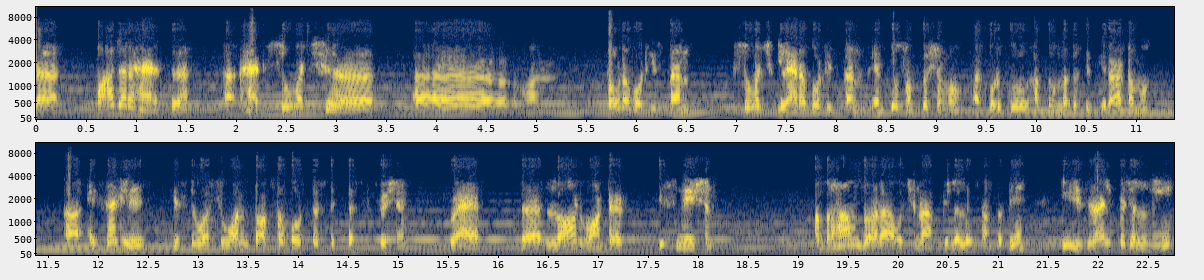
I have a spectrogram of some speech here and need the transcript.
the father has had so much proud about his son so much glad about his son ఎంతో సంతోషము ఆ కొడుకు అంత ఉన్నత స్థితికి రావటము. Exactly this verse one talks about the situation where the lord wanted this nation Abraham ద్వారా వచ్చిన పిల్లల సంతతి ఈ ఇజ్రాయెల్ ప్రజల్ని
